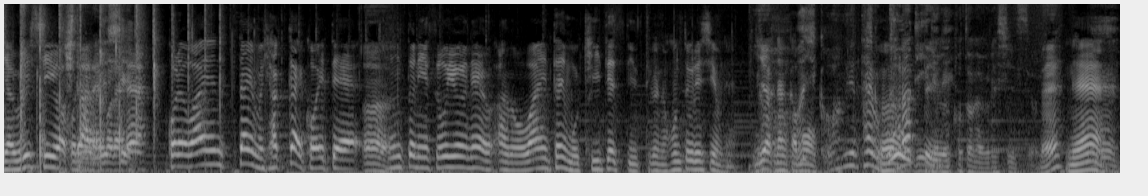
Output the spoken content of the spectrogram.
いや嬉しいわこ来たねれこれね。これワンエンタイム100回超えて、うん。本当にそういうねあのワンエンタイムを聞いてって言ってくれるの本当嬉しいよね。いやなんかもマジか。ワンエンタイムからっていうことが嬉しいですよね。うねね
